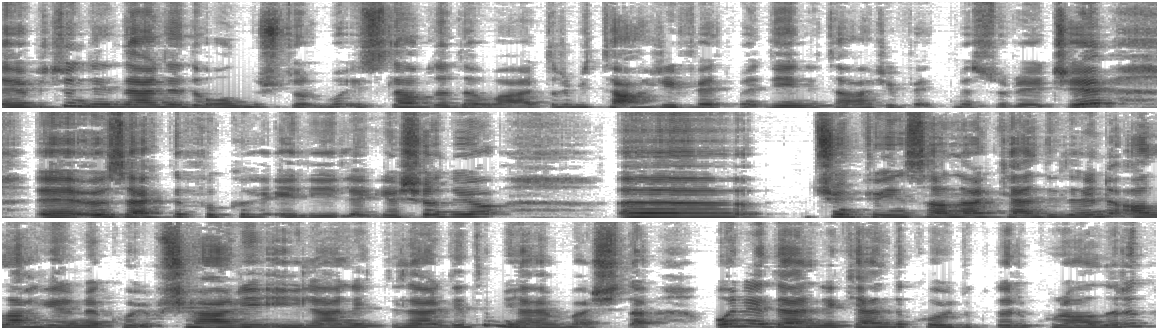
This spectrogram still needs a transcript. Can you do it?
e, bütün dinlerde de olmuştur bu. İslam'da da vardır bir tahrif etme, dini tahrif etme süreci e, özellikle fıkıh eliyle yaşanıyor. E, çünkü insanlar kendilerini Allah yerine koyup şari ilan ettiler dedim ya en başta. O nedenle kendi koydukları kuralların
